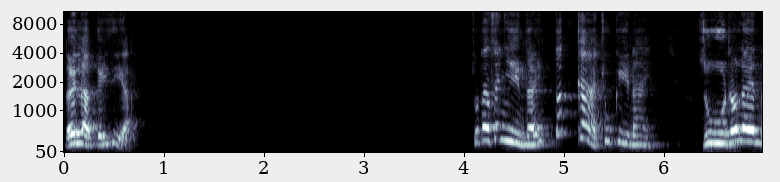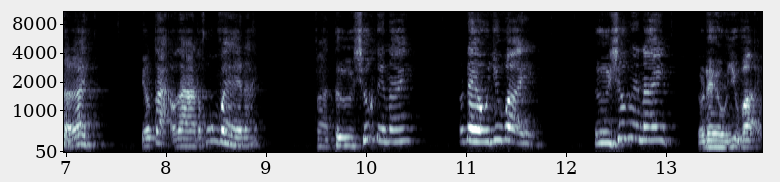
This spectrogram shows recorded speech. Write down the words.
Đây là cái gì ạ? Chúng ta sẽ nhìn thấy tất cả chu kỳ này. Dù nó lên ở đây, nếu tạo ra nó cũng về đấy. Và từ trước đến nay nó đều như vậy. Từ trước đến nay nó đều như vậy.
